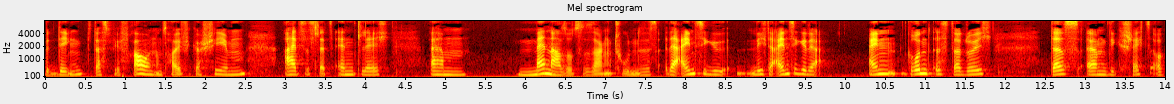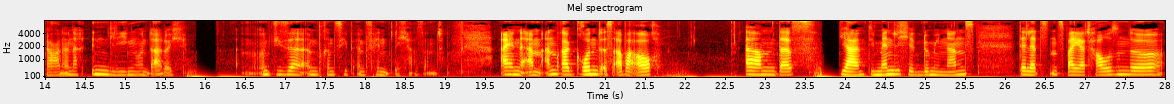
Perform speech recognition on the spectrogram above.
bedingt, dass wir Frauen uns häufiger schämen, als es letztendlich ähm, Männer sozusagen tun. Das ist der einzige, nicht der einzige, der ein Grund ist dadurch, dass ähm, die Geschlechtsorgane nach innen liegen und dadurch und diese im Prinzip empfindlicher sind. Ein ähm, anderer Grund ist aber auch, ähm, dass ja die männliche Dominanz der letzten zwei Jahrtausende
